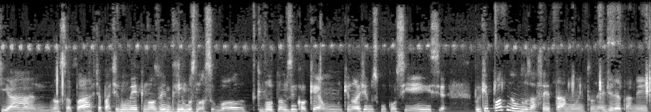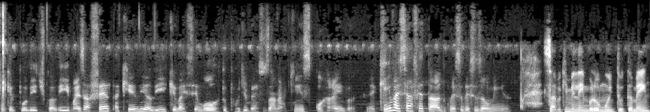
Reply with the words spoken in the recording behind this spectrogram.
que há nossa parte, a partir do momento que nós vendemos nosso voto, que votamos em qualquer um, que nós agimos com consciência, porque pode não nos afetar muito, né, diretamente aquele político ali, mas afeta aquele ali que vai ser morto por diversos anarquins com raiva. Né? Quem vai ser afetado com essa decisão minha? Sabe o que me lembrou muito também?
